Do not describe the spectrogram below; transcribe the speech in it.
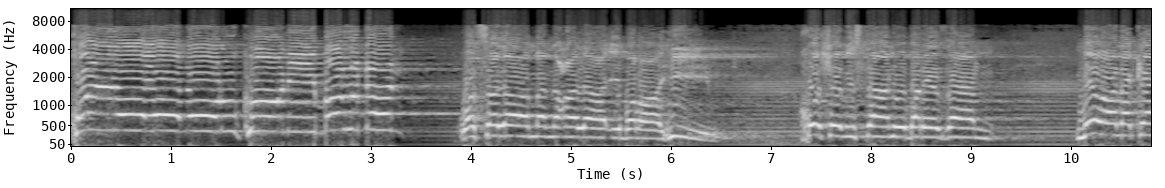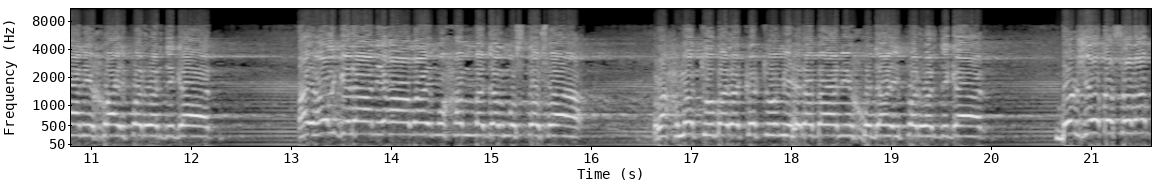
قلنا يا نار كوني بردا. وسلاما على إبراهيم. خۆشەویستان و بەڕێزان. نێوانەکانی خی پەروەردگار ئەی هەڵگرانی ئاڵای محەممەد المستەفا ڕەحمەت و بەرەکەت و میهرەبانی خدای پەروەردگار. برژێ بەسەرم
